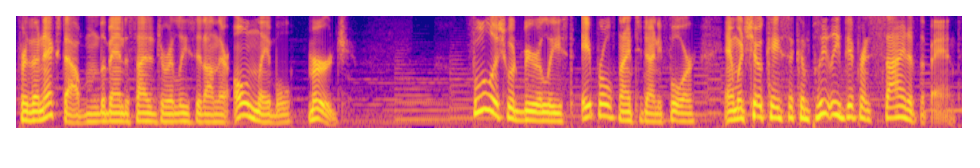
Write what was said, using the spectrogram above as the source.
For their next album, the band decided to release it on their own label, Merge. Foolish would be released April 1994 and would showcase a completely different side of the band.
